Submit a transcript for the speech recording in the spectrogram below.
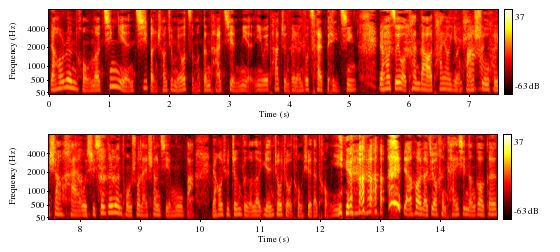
然后润彤呢，今年基本上就没有怎么跟他见面，因为他整个人都在北京。然后所以我看到他要演花束回上海，我是先跟润彤说来上节目吧，然后去征得了袁周周同学的同意，然后呢就很开心能够跟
